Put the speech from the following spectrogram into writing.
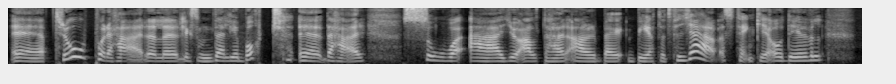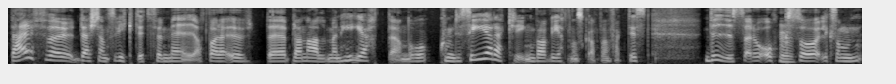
eh, tror på det här eller liksom väljer bort eh, det här så är ju allt det här arbetet förgäves tänker jag och det är väl därför det känns viktigt för mig att vara ute bland allmänheten och kommunicera kring vad vetenskapen faktiskt visar och också mm. liksom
